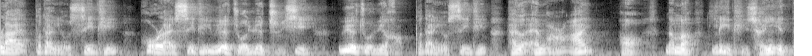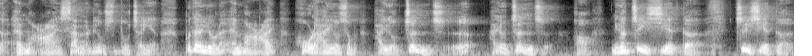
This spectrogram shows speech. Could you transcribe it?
来不但有 CT，后来 CT 越做越仔细，越做越好，不但有 CT，还有 MRI。哦，那么立体成影的 MRI 三百六十度成影，不但有了 MRI，后来还有什么？还有正子，还有正子。好，你看这些的这些的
